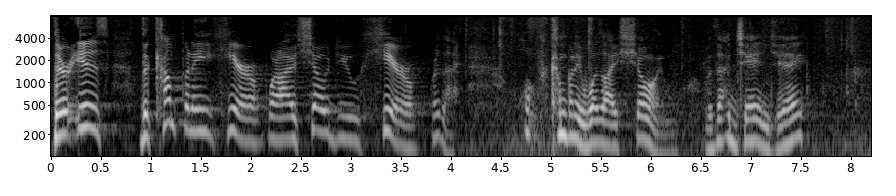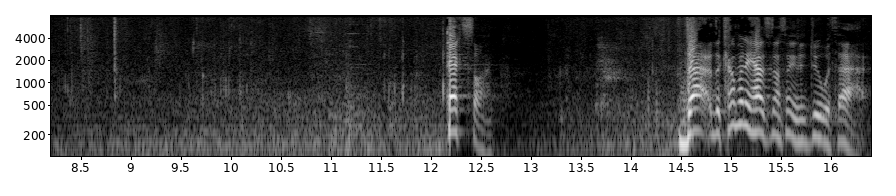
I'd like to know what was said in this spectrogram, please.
There is the company here, what I showed you here, where the what company was I showing? Was that J and J? Exxon. That the company has nothing to do with that.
